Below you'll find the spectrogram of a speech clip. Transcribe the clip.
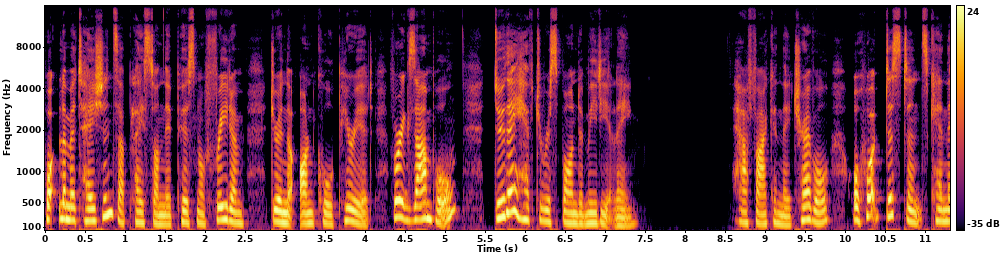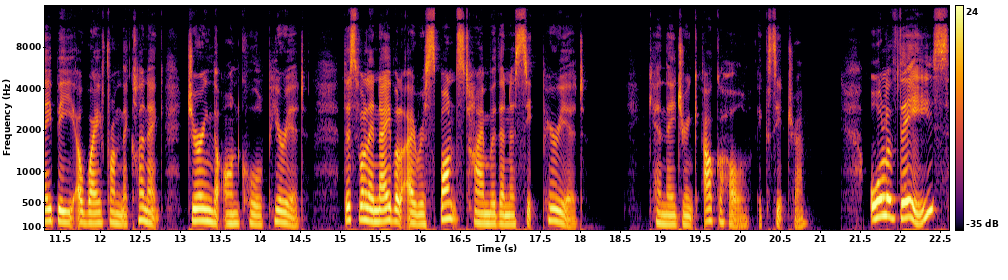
what limitations are placed on their personal freedom during the on call period. For example, do they have to respond immediately? How far can they travel, or what distance can they be away from the clinic during the on call period? This will enable a response time within a set period. Can they drink alcohol, etc.? All of these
